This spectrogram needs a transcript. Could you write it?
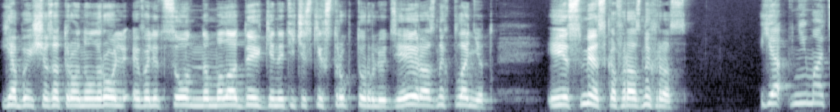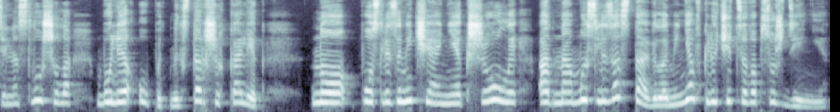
Я бы еще затронул роль эволюционно молодых генетических структур людей разных планет — и смесков разных рас. Я внимательно слушала более опытных старших коллег, но после замечания Кшиолы одна мысль заставила меня включиться в обсуждение.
